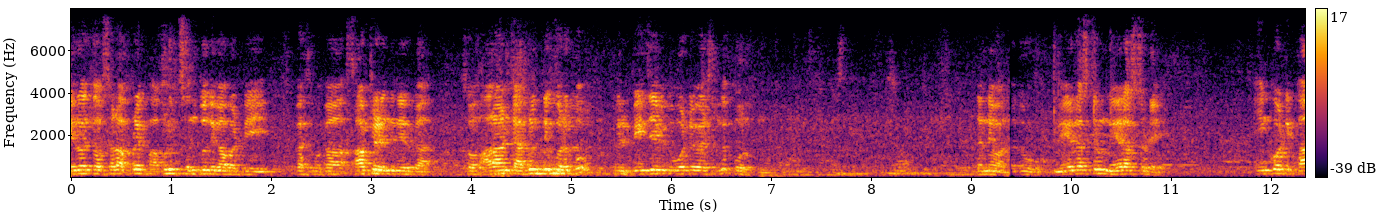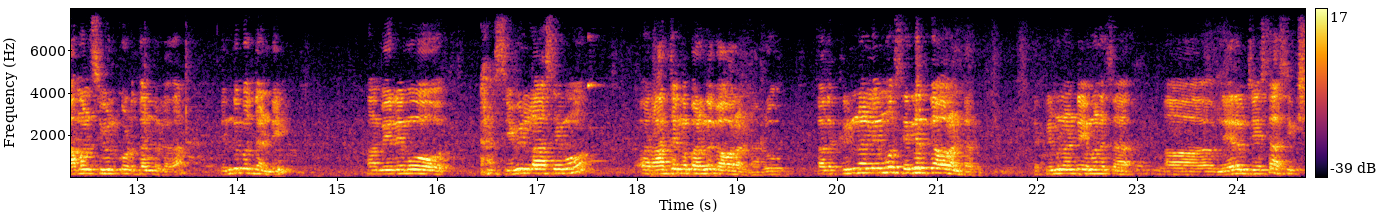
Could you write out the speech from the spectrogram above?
ఏ రోజు వస్తాడో అప్పుడే అభివృద్ధి చెందుతుంది కాబట్టి ఒక సాఫ్ట్వేర్ ఇంజనీర్గా. సో అలాంటి అభివృద్ధి కొరకు మీరు బీజేపీకి ఓటు వేయాల్సిందే కోరుతున్నాను. ధన్యవాదాలు. నేరస్తుడు నేరస్తుడే. ఇంకోటి కామన్ సివిల్ కోడ్ అంటారు కదా ఎందుకు వద్దండి? మీరేమో సివిల్ లాస్ ఏమో రాజ్యాంగ రాజ్యాంగపరంగా కావాలంటారు తర్వాత క్రిమినల్ ఏమో శరీరత్ కావాలంటారు. క్రిమినల్ అంటే ఏమైనా నేరం చేస్తే ఆ శిక్ష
